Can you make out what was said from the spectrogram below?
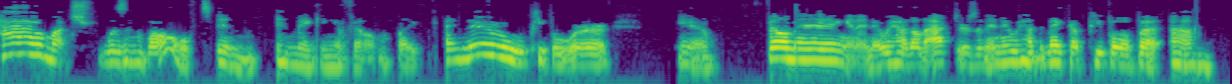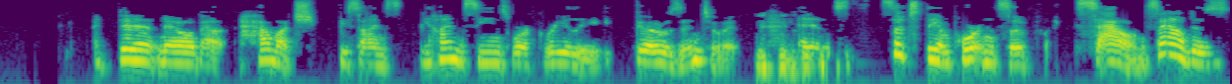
how much was involved in in making a film like i knew people were you know filming and i knew we had all the actors and i knew we had the makeup people but um i didn't know about how much besides behind the scenes work really goes into it and such the importance of sound. Sound is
